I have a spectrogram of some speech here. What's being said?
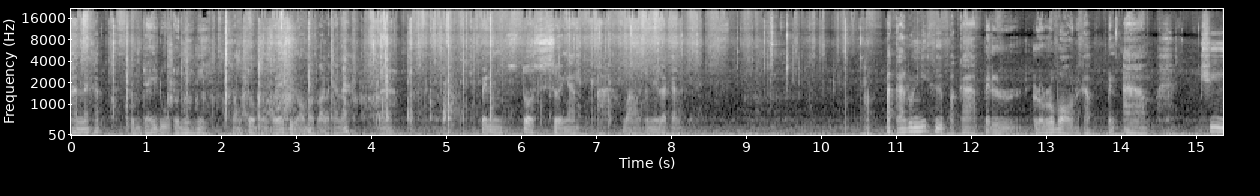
คันนะครับ ผมจะให้ดูตัวนี้นี่สองตัวผมก็จะดึงออกมาก่อนแล้วกันนะเป็นตัวสวยงามอะวางไว้ตรงนี้แล้วกัน ปากการุ่นนี้คือปากกาเป็นโรลบอลนะครับ เป็น R ชื่อ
